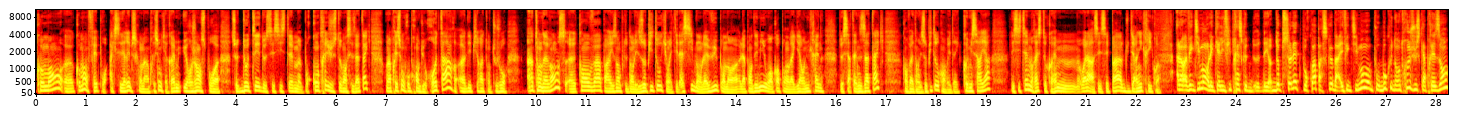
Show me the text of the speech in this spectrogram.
comment euh, comment on fait pour accélérer? Parce qu'on a l'impression qu'il y a quand même urgence pour euh, se doter de ces systèmes pour contrer justement ces attaques. On a l'impression qu'on prend du retard. les pirates ont toujours un temps d'avance. quand on va, par exemple, dans les hôpitaux qui ont été la cible, on l'a vu pendant la pandémie ou encore pendant la guerre en Ukraine, de certaines attaques. Quand on va dans les hôpitaux, quand on va dans les commissariats, les systèmes restent quand même, voilà, c'est pas du dernier cri, quoi. Alors effectivement on les qualifie presque d'ailleurs d'obsolètes. Pourquoi? Parce que, bah, effectivement, pour beaucoup d'entre eux, jusqu'à présent,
